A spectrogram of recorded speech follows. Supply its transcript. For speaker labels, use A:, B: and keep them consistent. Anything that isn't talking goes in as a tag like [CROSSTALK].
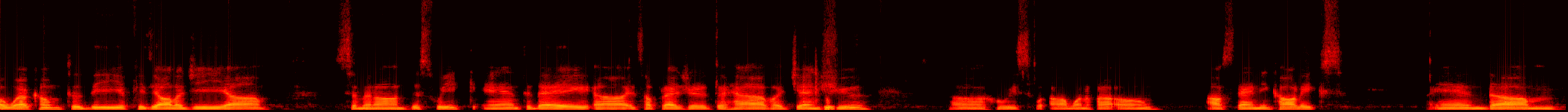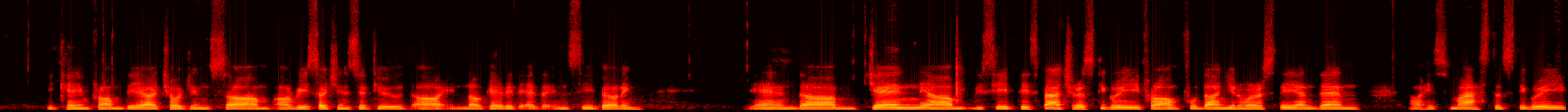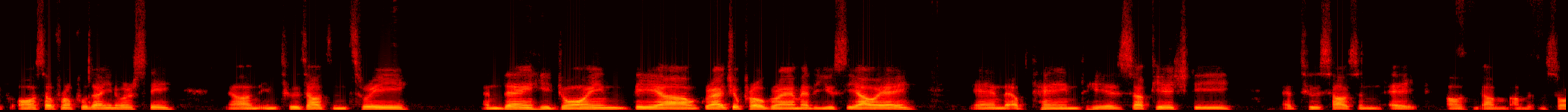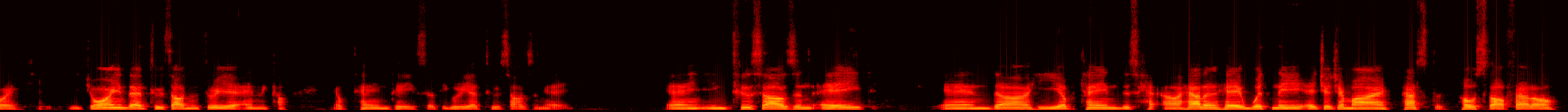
A: Welcome to the physiology uh, seminar this week. And today uh, it's a pleasure to have uh, Jen Xu, uh, who is uh, one of our own outstanding colleagues. And um, he came from the uh, Children's um, Research Institute located at the NC building. And um, Jen um, received his bachelor's degree from Fudan University and then his master's degree also from Fudan University um, in 2003. And then he joined the uh, graduate program at UCLA and obtained his uh, PhD at 2008. Oh, um, I'm sorry. He joined at 2003 and obtained his degree at 2008. And in 2008, and uh, he obtained this uh, Helen Hay Whitney HHMI postdoc fellow,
